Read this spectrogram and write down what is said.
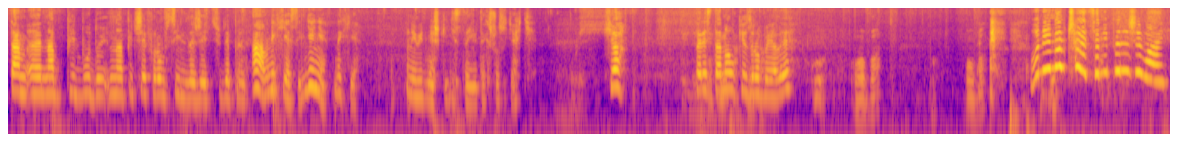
Там е, на підбуду, на під шифером сіль лежить сюди. При... А, в них є сіль. Ні, ні, в них є. Вони від мишки дістають, якщо сидять. Що? Перестановки зробили. Оба. Оба. Вони навчаться, не переживай.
